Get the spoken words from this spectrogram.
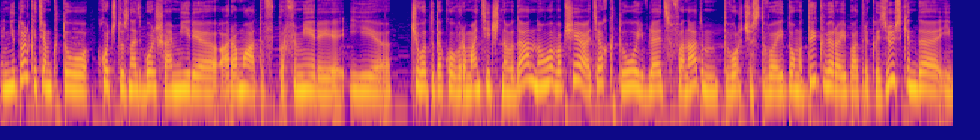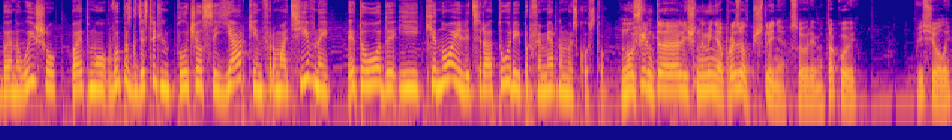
не только тем, кто хочет узнать больше о мире ароматов, парфюмерии и чего-то такого романтичного, да, но вообще о тех, кто является фанатом творчества и Тома Тыквера, и Патрика Зюскинда, и Бена Уишоу. Поэтому выпуск действительно получился яркий, информативный. Это ода и кино, и литературе, и парфюмерному искусству. Ну, фильм-то лично на меня произвел впечатление в свое время. Такой веселый.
